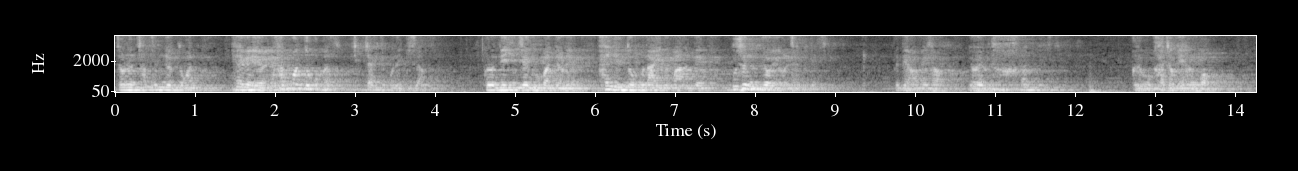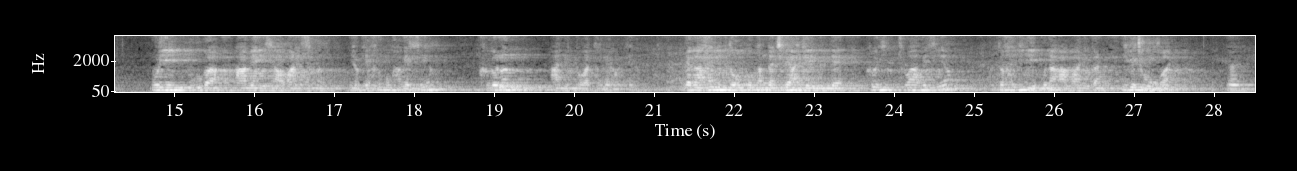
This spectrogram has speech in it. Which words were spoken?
저는 30년 동안 해외여행 한 번도 못 갔어요. 직장에서 보내기 이상. 그런데 인생 후반전에 할 일도 없고 나이도 많은데 무슨 여행을 다니겠어요? 근데 하면서 여행 다 다니겠어요. 그리고 가정의 행복. 우리 부부가 아멘이 사업 안 했으면 이렇게 행복하겠어요? 그거는 아닐 것 내가 볼 때는. 내가 할 일도 없고 밤낮 집에 앉아 있는데 그거 좋아하겠어요? 또 할 일이 있고 나가고 하니까 이게 좋은 거 아니에요? 예.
